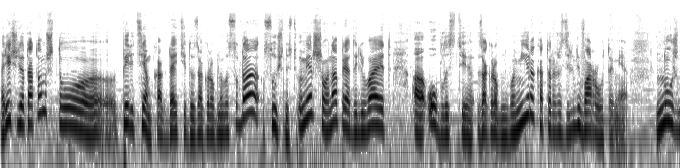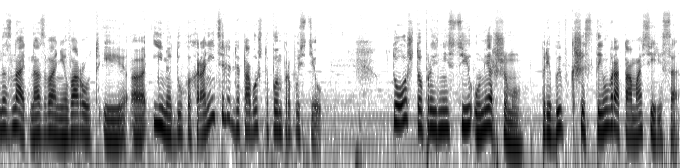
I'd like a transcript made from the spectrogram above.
Речь идет о том, что перед тем, как дойти до загробного суда, сущность умершего, она преодолевает а, области загробного мира, которые разделены воротами. Нужно знать название ворот и а, имя духохранителя для того, чтобы он пропустил. То, что произнести умершему, прибыв к шестым вратам Осириса.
